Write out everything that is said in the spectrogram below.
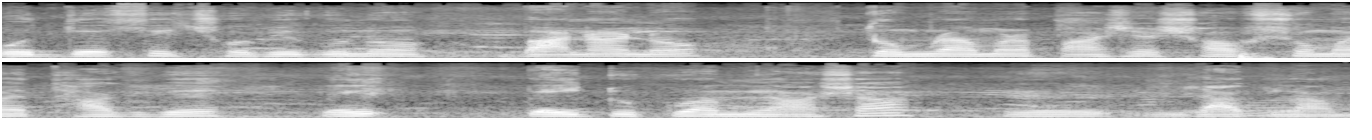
উদ্দেশ্যে ছবিগুলো বানানো, তোমরা আমার পাশে সবসময় থাকবে। এই এইটুকু আমি আশা রাখলাম।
